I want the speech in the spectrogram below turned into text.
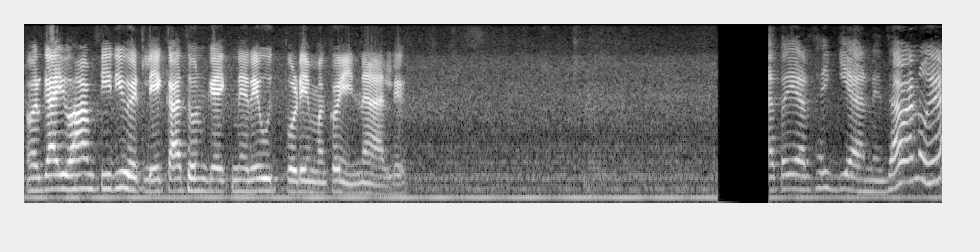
અમારે ગાયો હામટી રહ્યું એટલે એકાદો ને કંઈક ને રહેવું જ પડે, એમાં કંઈ ના હાલે. તૈયાર થઈ ગયા ને જવાનું હે?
